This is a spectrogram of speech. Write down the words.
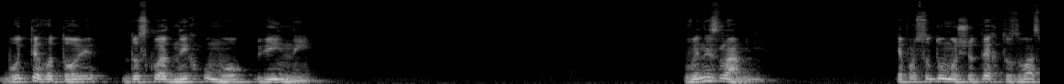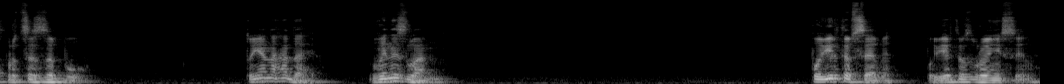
Будьте готові до складних умов війни. Ви не зламні. Я просто думаю, що дехто з вас про це забув. То я нагадаю, ви не зламні. Повірте в себе, повірте в Збройні Сили.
